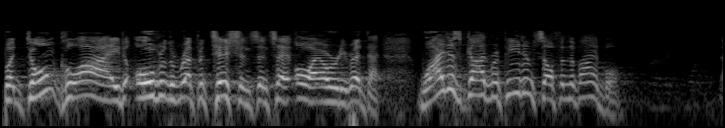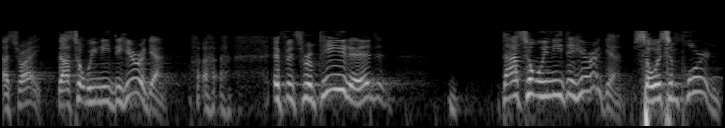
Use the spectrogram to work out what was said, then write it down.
But don't glide over the repetitions and say, oh, I already read that. Why does God repeat himself in the Bible? That's right. That's what we need to hear again. if it's repeated, that's what we need to hear again. So it's important.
